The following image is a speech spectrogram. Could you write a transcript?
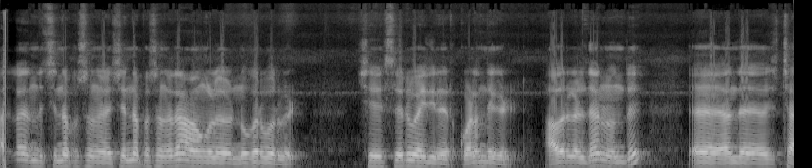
அதெல்லாம் இந்த சின்ன பசங்க சின்ன பசங்க தான் அவங்கள நுகர்வோர்கள். சி சிறு வயதினர் குழந்தைகள் அவர்கள் தான் வந்து அந்த சா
